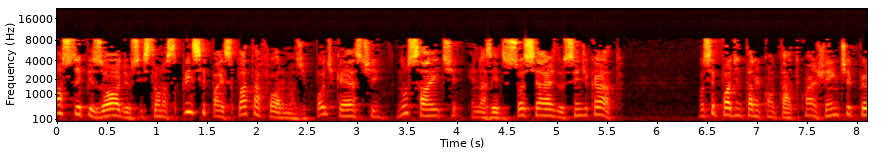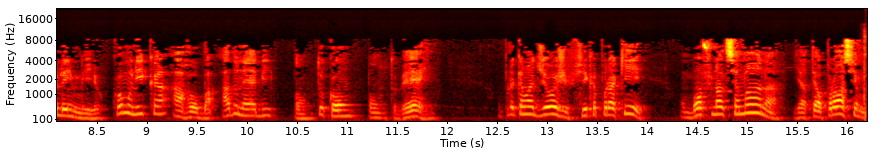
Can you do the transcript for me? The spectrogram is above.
Nossos episódios estão nas principais plataformas de podcast, no site e nas redes sociais do sindicato. Você pode entrar em contato com a gente pelo e-mail comunica@aduneb.com.br. O programa de hoje fica por aqui. Um bom final de semana e até o próximo.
